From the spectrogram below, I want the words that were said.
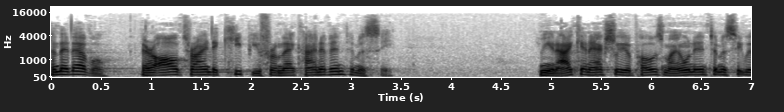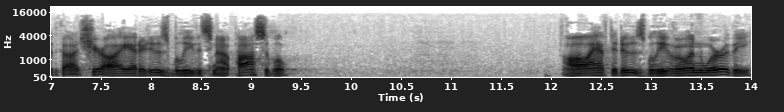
and the devil. They're all trying to keep you from that kind of intimacy. I mean, I can actually oppose my own intimacy with God? Sure, all I got to do is believe it's not possible. All I have to do is believe I'm unworthy.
